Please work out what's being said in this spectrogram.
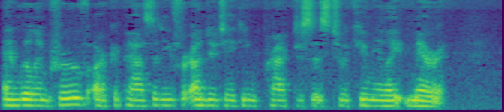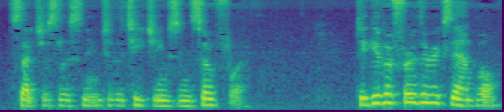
and will improve our capacity for undertaking practices to accumulate merit, such as listening to the teachings and so forth. To give a further example,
